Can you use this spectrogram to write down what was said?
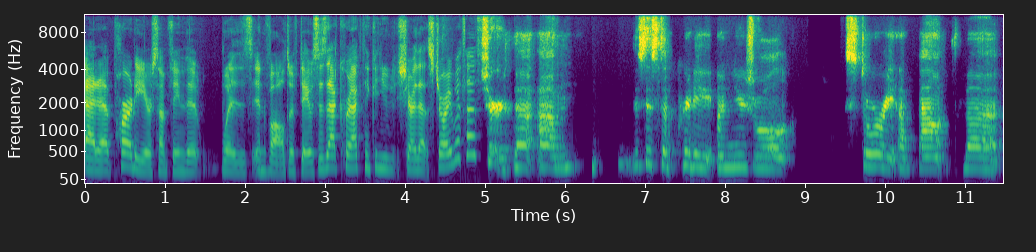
at a party or something that was involved with Davis. Is that correct? And can you share that story with us? Sure. The, um, this is a pretty unusual story about the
